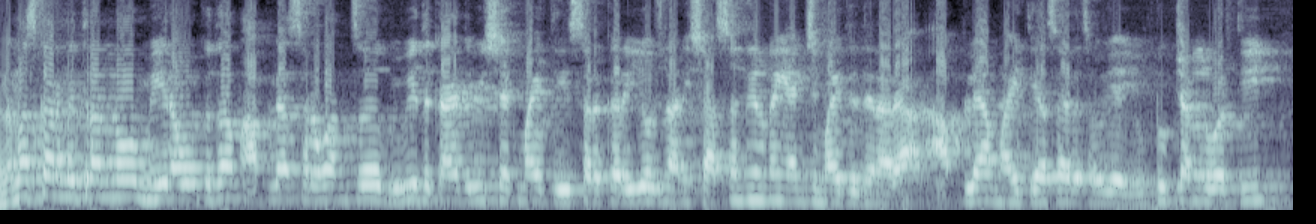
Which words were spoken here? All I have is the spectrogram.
नमस्कार मित्रांनो मी राहुल कदम. आपल्या सर्वांचं विविध कायदेविषयक माहिती सरकारी योजना आणि शासन निर्णय यांची माहिती देणाऱ्या आपल्या माहिती असायला हवी या युट्यूब चॅनलवरती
